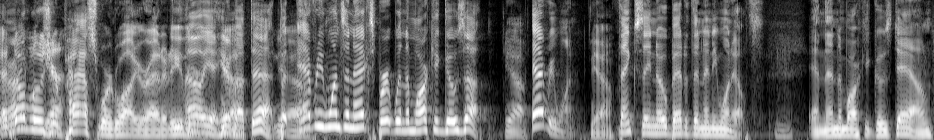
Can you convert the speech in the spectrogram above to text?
and don't lose your password while you're at it either. Oh yeah, hear about that. But yeah. everyone's an expert when the market goes up. Yeah. everyone. Yeah. thinks they know better than anyone else, hmm. and then the market goes down,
